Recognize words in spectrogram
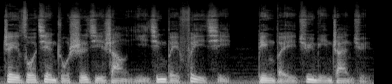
这座建筑实际上已经被废弃并被居民占据。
